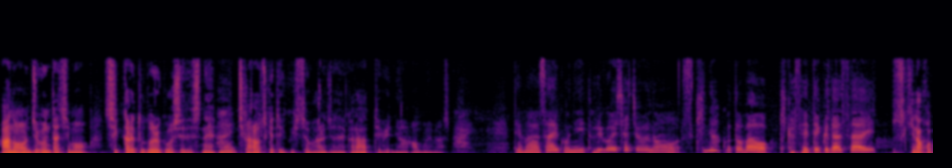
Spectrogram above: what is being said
あの自分たちもしっかりと努力をしてですね、はい、力をつけていく必要があるんじゃないかなっていうふうには思います。はいでは最後に鳥越社長の好きな言葉を聞かせてください。きな言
